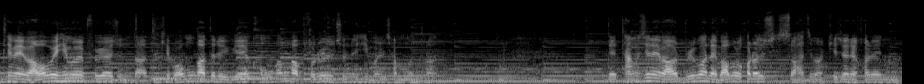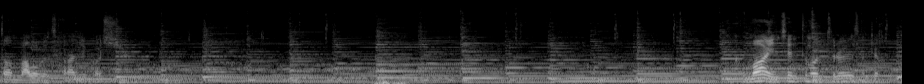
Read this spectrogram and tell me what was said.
아이템에 마법의 힘을 부여해준다 특히 모험가들을 위해 건강과 불을 주는 힘을 전문으로 한다 내 당신의 마, 물건에 마법을 걸어줄 수 있어 하지만 기존에 걸려있던 마법은 사라질 것이오 금화 인챈트먼트를 선택한다.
